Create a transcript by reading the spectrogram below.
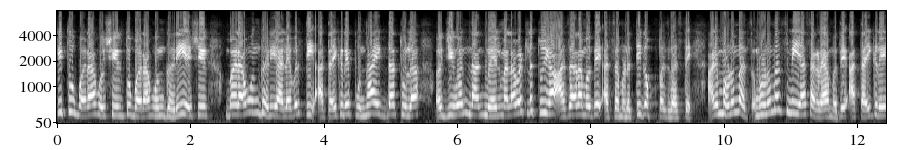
की तू बरा होशील तू बरा होऊन घरी येशील बरा होऊन घरी आल्यावरती आता इकडे पुन्हा एकदा तुला जीवनदान मिळेल. मला वाटलं तू या आजारामध्ये असं म्हणत ती गप्पच बसते. आणि म्हणूनच म्हणूनच मी या सगळ्यामध्ये आता इकडे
